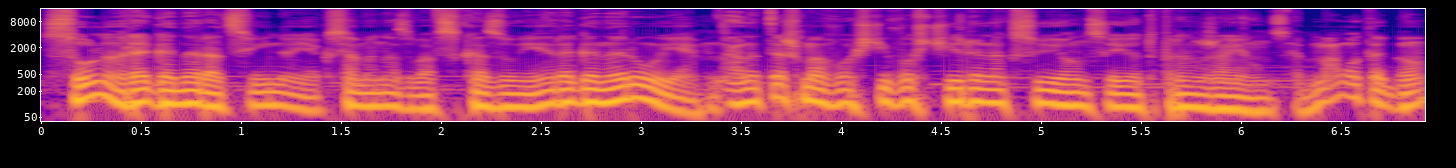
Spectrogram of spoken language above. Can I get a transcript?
Sól regeneracyjna, jak sama nazwa wskazuje, regeneruje, ale też ma właściwości relaksujące i odprężające. Mało tego,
